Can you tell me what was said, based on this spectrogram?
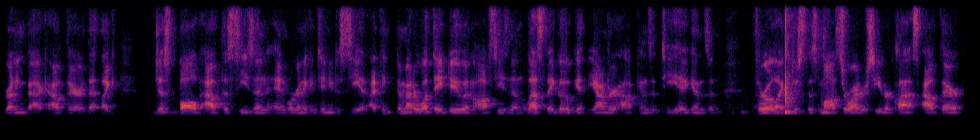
running back out there that like just balled out this season, and we're going to continue to see it. I think no matter what they do in the offseason, unless they go get DeAndre Hopkins and Tee Higgins and throw like just this monster wide receiver class out there,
